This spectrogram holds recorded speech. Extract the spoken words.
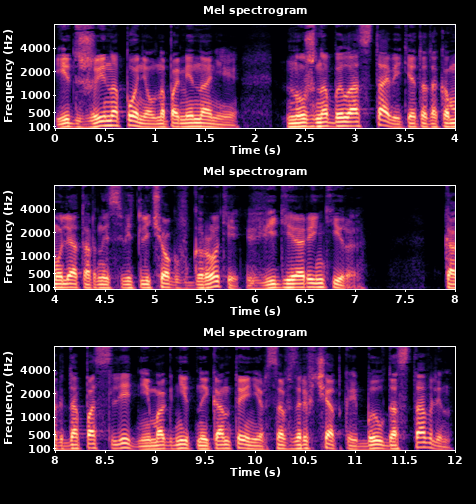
и Джина понял напоминание – Нужно было оставить этот аккумуляторный светлячок в гроте в виде ориентира. Когда последний магнитный контейнер со взрывчаткой был доставлен,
